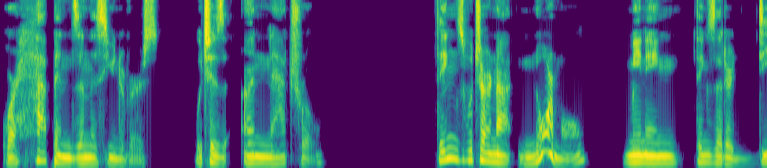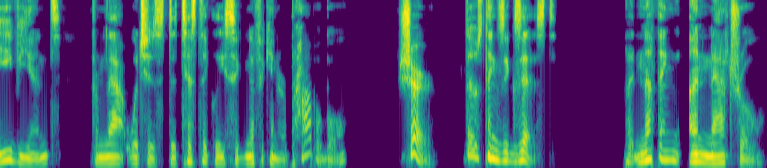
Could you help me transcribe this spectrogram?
or happens in this universe which is unnatural. Things which are not normal, meaning things that are deviant from that which is statistically significant or probable, sure, those things exist. But nothing unnatural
